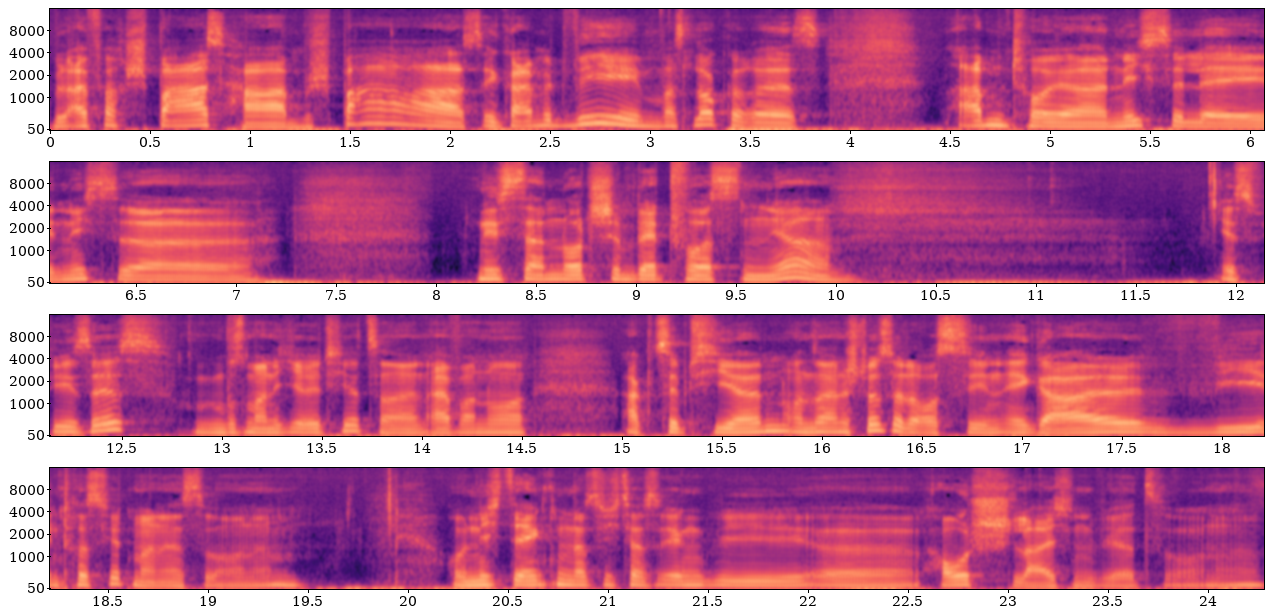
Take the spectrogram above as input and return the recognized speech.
Will einfach Spaß haben. Spaß. Egal mit wem. Was Lockeres. Abenteuer. Nächste Lay. Nächste Nächster Notch im Bettpfosten, ja. Ist wie es ist. Muss man nicht irritiert sein. Einfach nur akzeptieren und seine Schlüsse daraus ziehen, egal wie interessiert man ist, so, ne? Und nicht denken, dass sich das irgendwie äh, ausschleichen wird, so, ne?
